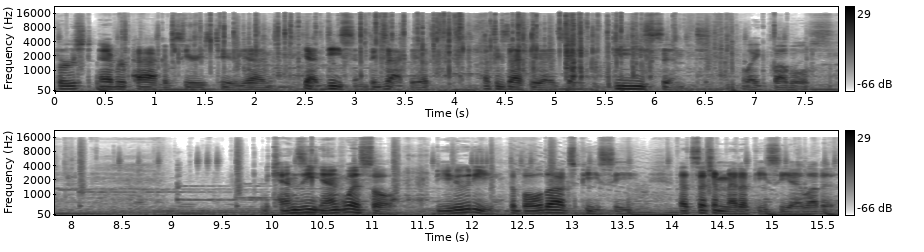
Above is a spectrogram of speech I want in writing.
First ever pack of Series 2. Yeah, yeah, decent. Exactly. That's that's exactly what I'd say. Decent. Like bubbles. Mackenzie Entwistle. Beauty. The Bulldogs PC. That's such a meta PC. I love it.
